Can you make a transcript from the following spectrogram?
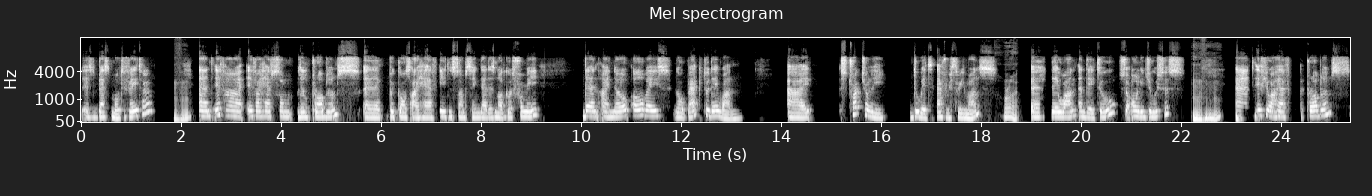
is the best motivator. Mm-hmm. And if I if I have some little problems uh, because I have eaten something that is not good for me, then I know always go back to day one. I structurally do it every three months, All right. uh, day one and day two, so only juices. Mm-hmm. And if you have problems,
